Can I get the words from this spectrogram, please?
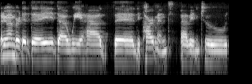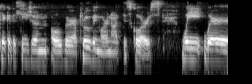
I remember the day that we had the department having to take a decision over approving or not this course we were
